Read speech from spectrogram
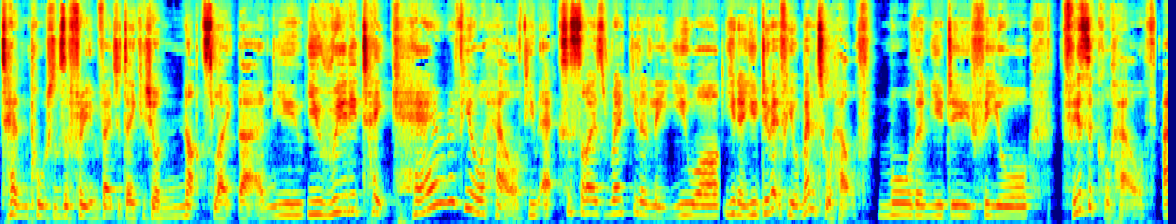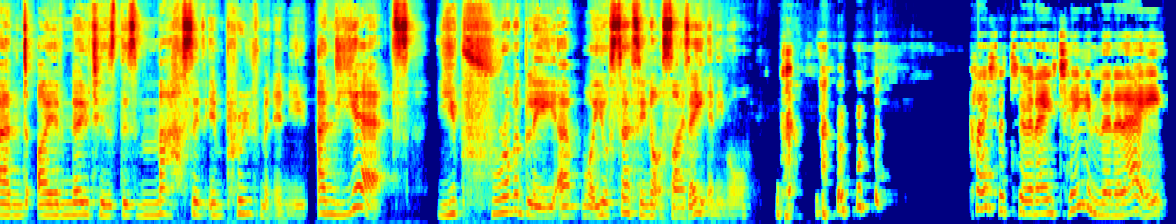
10 portions of fruit and veg a day because you're nuts like that. And you you really take care of your health. You exercise regularly. You are you know you do it for your mental health more than you do for your physical health. And i have noticed this massive improvement in you. And yet you probably um, well you're certainly not a size 8 anymore. Closer to an 18 than an 8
